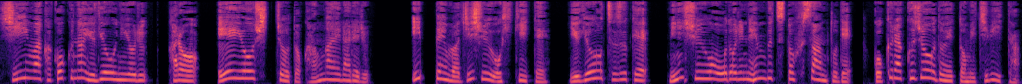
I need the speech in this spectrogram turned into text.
死因は過酷な遊行による過労、栄養失調と考えられる。一辺は自習を率いて、遊行を続け、民衆を踊り念仏と不産とで、極楽浄土へと導いた。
